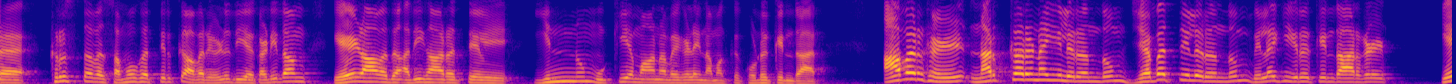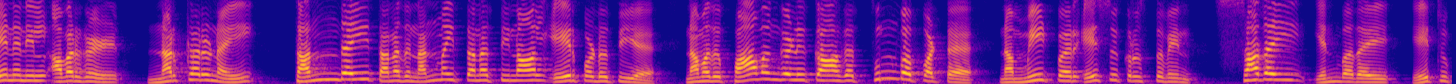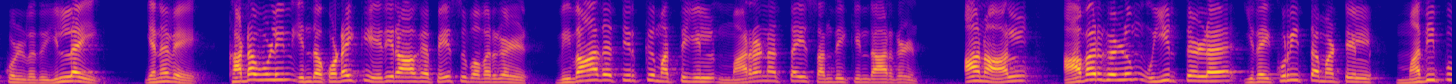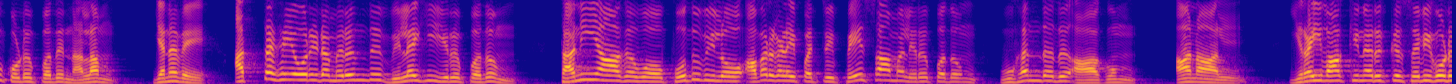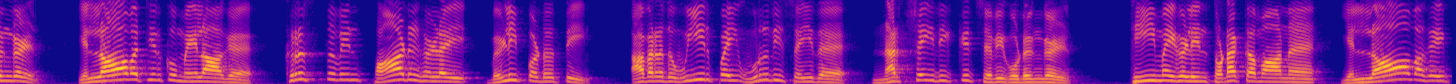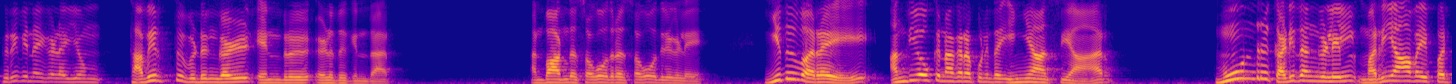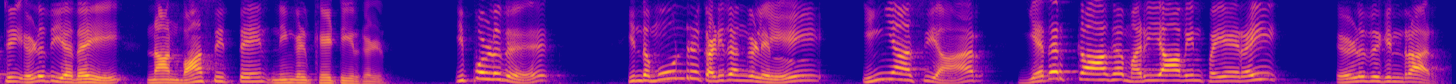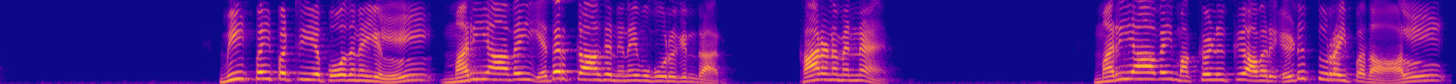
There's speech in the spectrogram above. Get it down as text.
கிறிஸ்தவ சமூகத்திற்கு அவர் எழுதிய கடிதம் ஏழாவது அதிகாரத்தில் இன்னும் முக்கியமானவைகளை நமக்கு கொடுக்கின்றார். அவர்கள் நற்கருணையிலிருந்தும் ஜெபத்திலிருந்தும் விலகி இருக்கின்றார்கள். ஏனெனில் அவர்கள் நற்கருணை தந்தை தனது நன்மைத்தனத்தினால் ஏற்படுத்திய நமது பாவங்களுக்காக துன்பப்பட்ட நம் மீட்பர் இயேசு கிறிஸ்துவின் சதை என்பதை ஏற்றுக்கொள்வது இல்லை. எனவே கடவுளின் இந்த கொடைக்கு எதிராக பேசுபவர்கள் விவாதத்திற்கு மத்தியில் மரணத்தை சந்திக்கின்றார்கள். ஆனால் அவர்களும் உயிர்த்தெழ இதை குறித்த மட்டில் மதிப்பு கொடுப்பது நலம். எனவே அத்தகையோரிடமிருந்து விலகி இருப்பதும் தனியாகவோ பொதுவிலோ அவர்களை பற்றி பேசாமல் இருப்பதும் உகந்தது ஆகும். ஆனால் இறைவாக்கினருக்கு செவி கொடுங்கள். எல்லாவற்றிற்கும் மேலாக கிறிஸ்துவின் பாடுகளை வெளிப்படுத்தி அவரது உயிர்ப்பை உறுதி செய்த நற்செய்திக்கு செவி கொடுங்கள். தீமைகளின் தொடக்கமான எல்லா வகை பிரிவினைகளையும் தவிர்த்து விடுங்கள் என்று எழுதுகின்றார். அன்பார்ந்த சகோதர சகோதரிகளே இதுவரை அந்தியோக்கு நகர புனித இஞ்ஞாசியார் மூன்று கடிதங்களில் மரியாவை பற்றி எழுதியதை நான் வாசித்தேன் நீங்கள் கேட்டீர்கள். இப்பொழுது இந்த மூன்று கடிதங்களில் இஞ்ஞாசியார் எதற்காக மரியாவின் பெயரை எழுதுகின்றார்? மீட்பை பற்றிய போதனையில் மரியாவை எதற்காக நினைவு கூறுகின்றார்? காரணம் என்ன? மரியாவை மக்களுக்கு அவர் எடுத்துரைப்பதால்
